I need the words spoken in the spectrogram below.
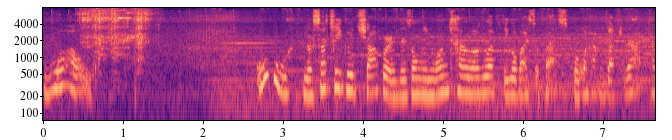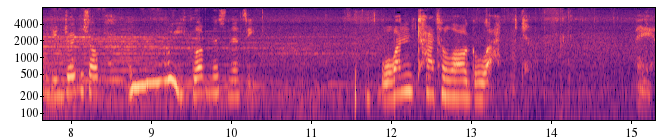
Whoa. Ooh, you're such a good shopper. There's only one catalog left. They go by so fast. But what happens after that? Haven't you enjoyed yourself? Ooh, love Miss Nancy. One catalog left. Man.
